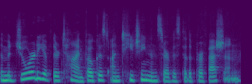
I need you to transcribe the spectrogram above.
the majority of their time focused on teaching and service to the profession.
